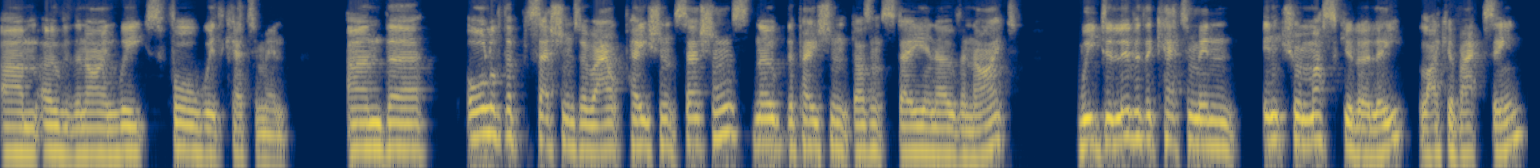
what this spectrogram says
um, over the nine weeks, four with ketamine. And the all of the sessions are outpatient sessions. No, the patient doesn't stay in overnight. We deliver the ketamine intramuscularly, like a vaccine.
